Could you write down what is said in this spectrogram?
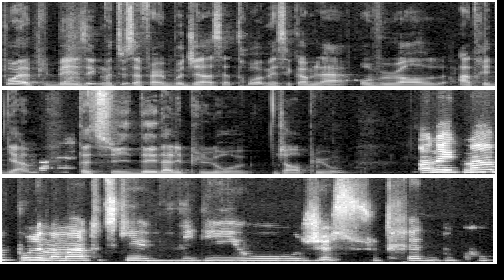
Pas la plus basique. Moi, tout, ça fait un bout de la 7.3, mais c'est comme la overall entrée de gamme. T'as-tu idée d'aller plus loin, genre plus haut? Honnêtement, pour le moment, tout ce qui est vidéo, je sous-traite beaucoup.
